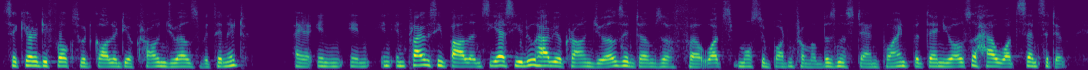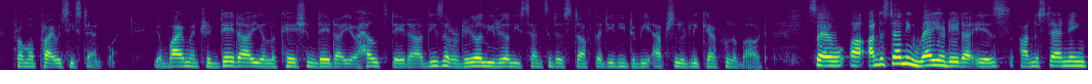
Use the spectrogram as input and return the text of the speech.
security folks would call it your crown jewels within it. Uh, in, in, in privacy parlance, yes, you do have your crown jewels in terms of uh, what's most important from a business standpoint, but then you also have what's sensitive from a privacy standpoint your biometric data, your location data, your health data. These are really, really sensitive stuff that you need to be absolutely careful about. So, uh, understanding where your data is, understanding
